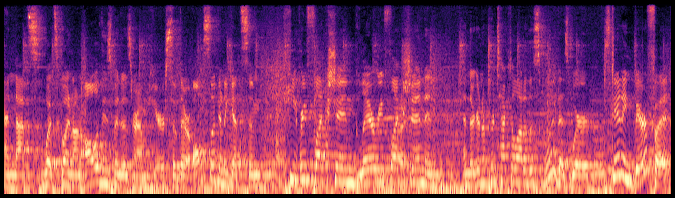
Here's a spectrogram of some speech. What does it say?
And that's what's going on all of these windows around here. So they're also going to get some heat reflection, glare reflection, and, and they're going to protect a lot of this wood as we're standing barefoot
